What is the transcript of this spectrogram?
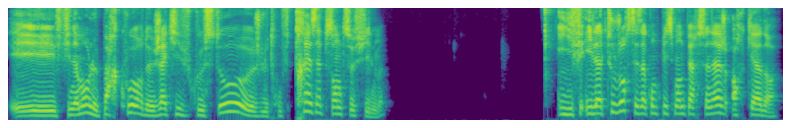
Et finalement, le parcours de Jacques-Yves Cousteau, je le trouve très absent de ce film. Il, il a toujours ses accomplissements de personnages hors cadre.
